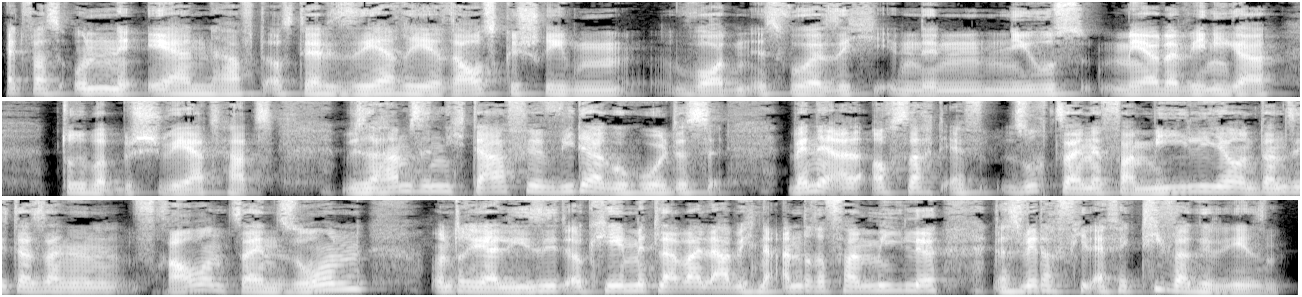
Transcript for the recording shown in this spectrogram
etwas unehrenhaft aus der Serie rausgeschrieben worden ist, wo er sich in den News mehr oder weniger drüber beschwert hat. Wieso haben sie nicht dafür wiedergeholt? Das, wenn er auch sagt, er sucht seine Familie und dann sieht er seine Frau und seinen Sohn und realisiert, okay, mittlerweile habe ich eine andere Familie, das wäre doch viel effektiver gewesen.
